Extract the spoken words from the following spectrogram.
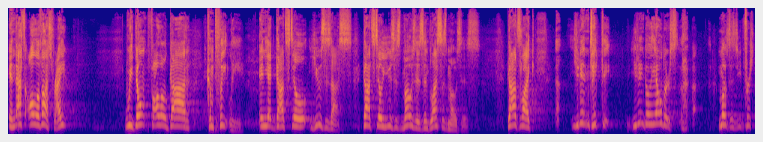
And that's all of us, right? We don't follow God completely. And yet God still uses us. God still uses Moses and blesses Moses. God's like, uh, you didn't take the, you didn't go the elders. Uh, Moses, you first,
